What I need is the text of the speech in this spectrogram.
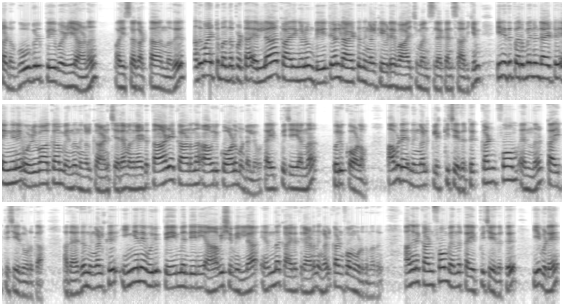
കണ്ടോ ഗൂഗിൾ പേ വഴിയാണ് പൈസ കട്ടാകുന്നത്. അതുമായിട്ട് ബന്ധപ്പെട്ട എല്ലാ കാര്യങ്ങളും ഡീറ്റെയിൽഡ് ആയിട്ട് നിങ്ങൾക്ക് ഇവിടെ വായിച്ച് മനസ്സിലാക്കാൻ സാധിക്കും. ഇനി ഇത് പെർമനന്റ് ആയിട്ട് എങ്ങനെ ഒഴിവാക്കാം എന്ന് നിങ്ങൾക്ക് കാണിച്ചു തരാം അതിനായിട്ട് താഴെ കാണുന്ന ആ ഒരു കോളം ഉണ്ടല്ലോ ടൈപ്പ് ചെയ്യുന്ന ഒരു കോളം. അവിടെ നിങ്ങൾ ക്ലിക്ക് ചെയ്തിട്ട് കൺഫേം എന്ന് ടൈപ്പ് ചെയ്ത് കൊടുക്കുക. അതായത് നിങ്ങൾക്ക് ഇങ്ങനെ ഒരു പേയ്മെന്റ് ഇനി ആവശ്യമില്ല എന്ന കാര്യത്തിലാണ് നിങ്ങൾ കൺഫേം കൊടുക്കുന്നത്. അങ്ങനെ കൺഫേം എന്ന് ടൈപ്പ് ചെയ്തിട്ട് ഇവിടെ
